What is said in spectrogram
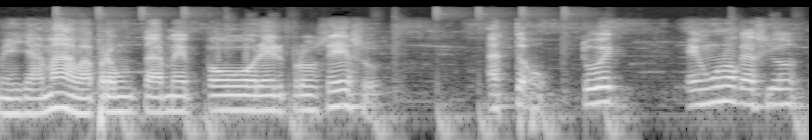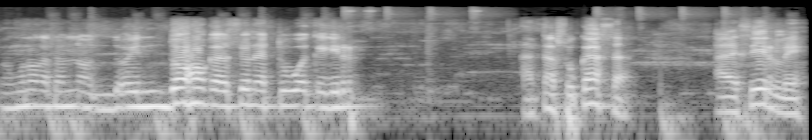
me llamaba a preguntarme por el proceso. Hasta tuve en una ocasión, en una ocasión no, en dos ocasiones tuve que ir hasta su casa a decirle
